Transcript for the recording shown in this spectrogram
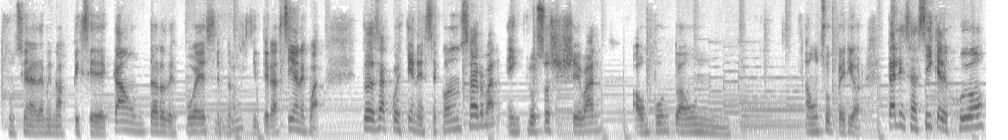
funciona también una especie de counter después en otras iteraciones. Bueno, todas esas cuestiones se conservan e incluso llevan a un punto a un a un superior. Tal es así que el juego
